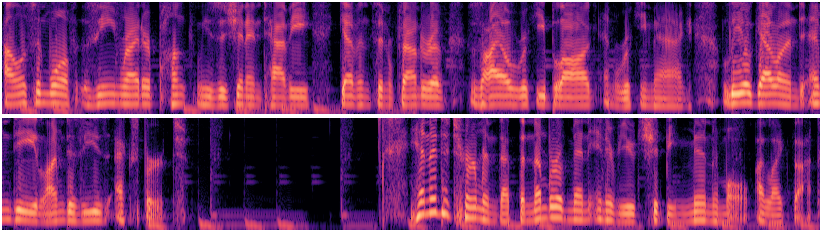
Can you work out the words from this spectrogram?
Allison Wolfe, zine writer, punk musician, and Tavi Gevinson, founder of Style Rookie Blog and Rookie Mag. Leo Galland, MD, Lyme disease expert. Hanna determined that the number of men interviewed should be minimal. I like that.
